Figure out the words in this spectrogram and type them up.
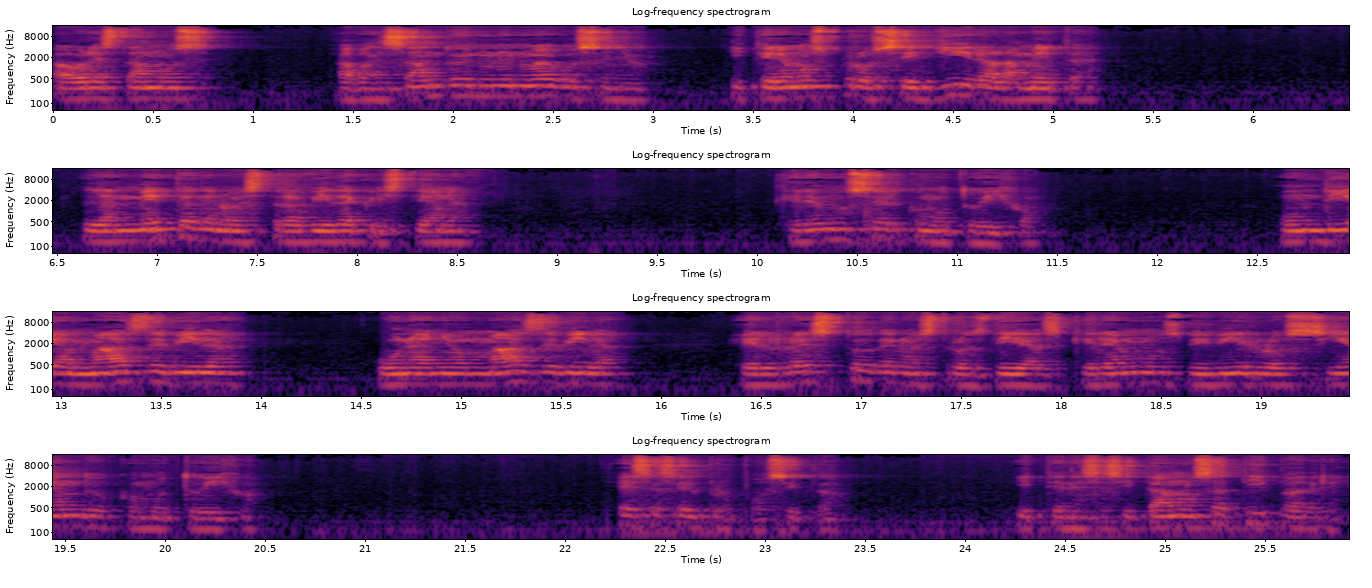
Ahora estamos avanzando en uno nuevo, Señor, y queremos proseguir a la meta, la meta de nuestra vida cristiana Queremos ser como tu Hijo. Un día más de vida, un año más de vida, el resto de nuestros días queremos vivirlos siendo como tu Hijo. Ese es el propósito. Y te necesitamos a ti, Padre,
